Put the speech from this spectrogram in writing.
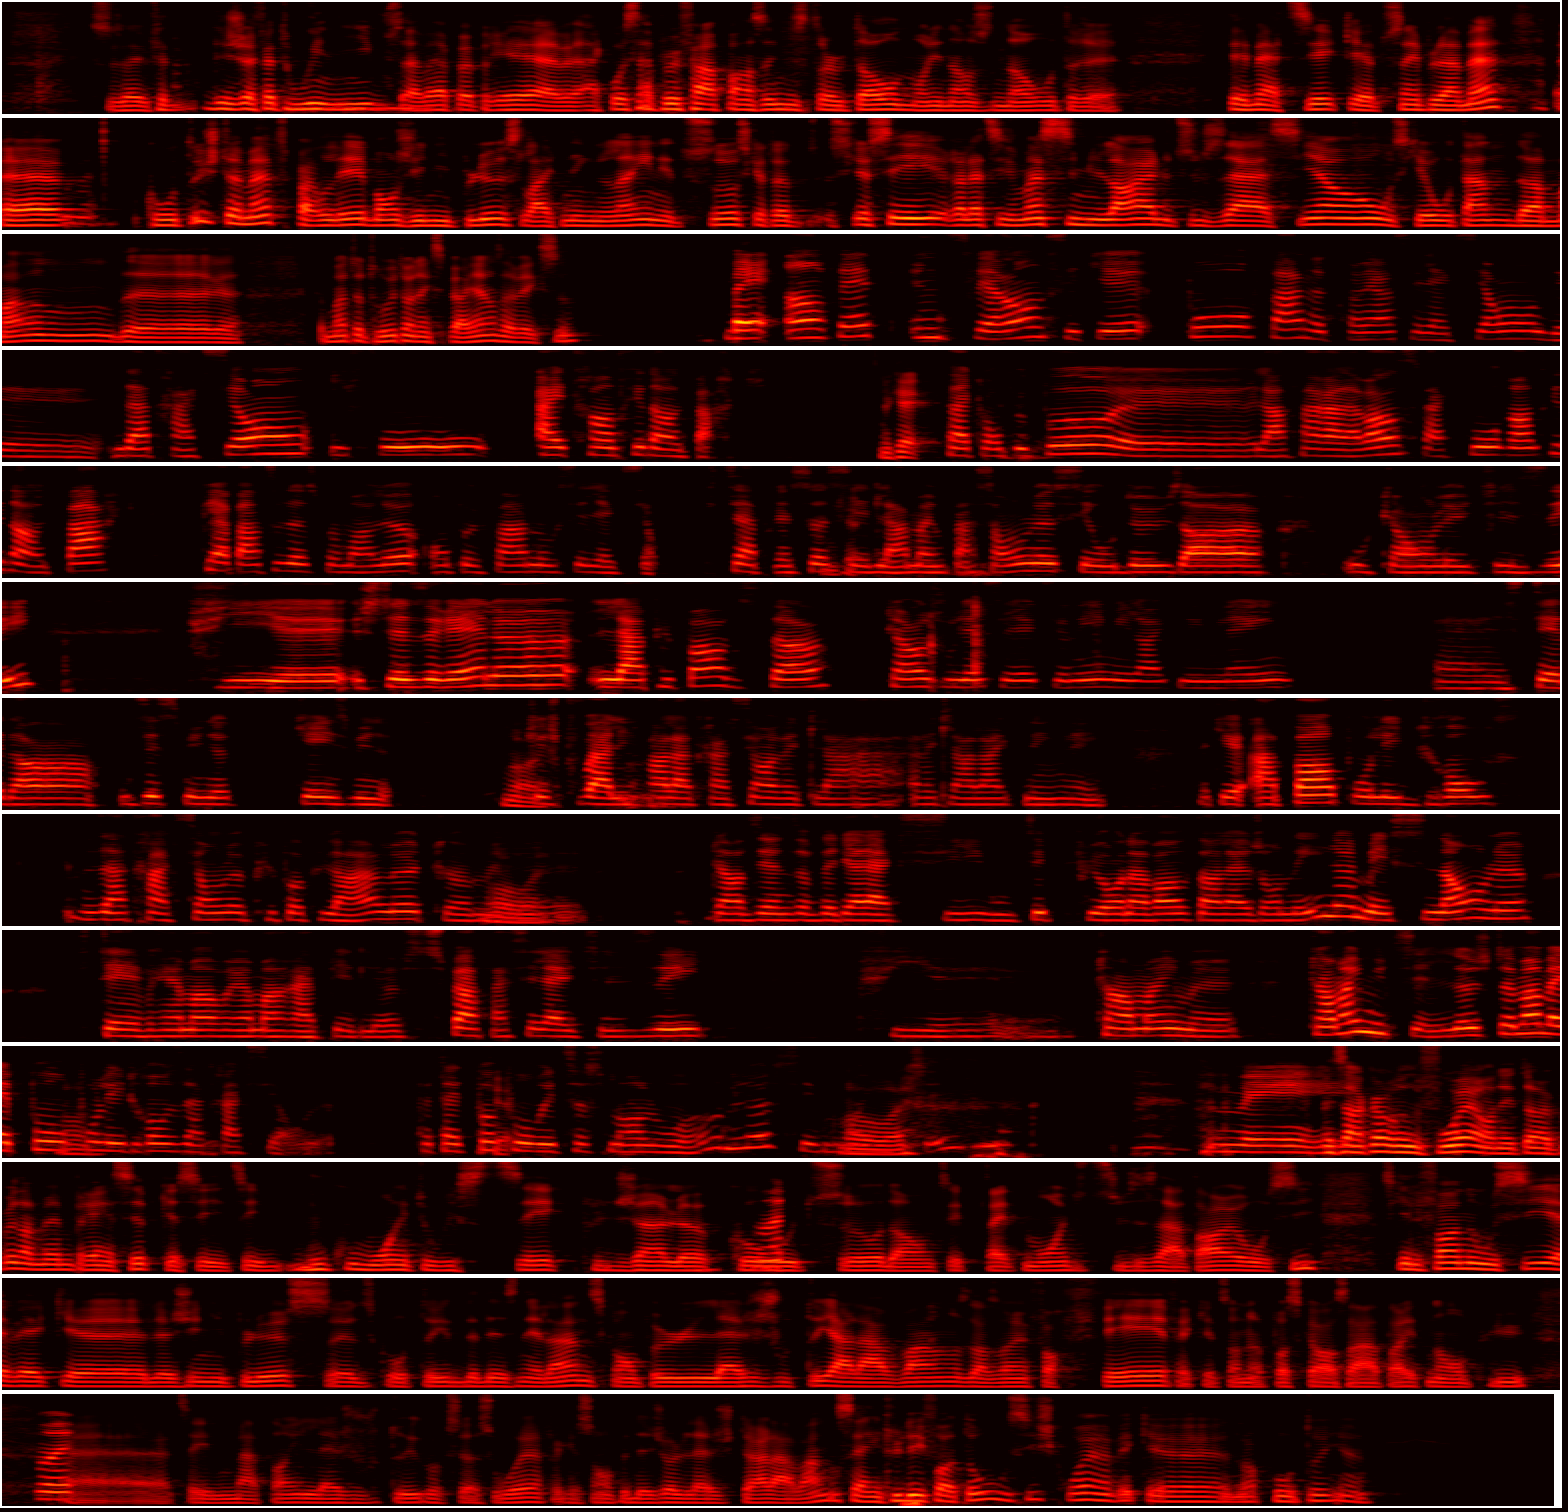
si vous avez fait- déjà fait Winnie, vous savez à peu près à, à quoi ça peut faire penser Mr. Toad, mais on est dans une autre euh, thématique, euh, tout simplement. Euh, côté, justement, tu parlais, bon, Génie Plus, Lightning Lane et tout ça. Est-ce que est-ce que c'est relativement similaire l'utilisation? Est-ce qu'il y a autant de demandes? Euh, comment tu as trouvé ton expérience avec ça? Ben, en fait, une différence, c'est que pour faire notre première sélection de d'attractions, il faut être rentré dans le parc. OK. Fait qu'on peut pas euh, la faire à l'avance. Fait qu'il faut rentrer dans le parc. Puis à partir de ce moment-là, on peut faire nos sélections. Puis tu sais, après ça, OK. c'est de la même façon. Là, c'est aux deux heures où qu'on l'a utilisé. Puis euh, je te dirais, là, la plupart du temps, quand je voulais sélectionner mes Lightning Lane, euh, c'était dans 10 minutes, 15 minutes que je pouvais aller faire l'attraction avec la, avec la Lightning Lane. Fait que, à part pour les grosses attractions là, plus populaires, là, comme euh, Guardians of the Galaxy, ou plus on avance dans la journée, là, mais sinon, là, c'était vraiment, vraiment rapide. Là, super facile à utiliser. Puis, euh, quand même, euh, quand même utile. Là, justement, ben, pour, pour les grosses attractions. Peut-être pas pour It's a Small World, c'est moins utile. Mais encore une fois, on est un peu dans le même principe que c'est beaucoup moins touristique, plus de gens locaux ouais, et tout ça, donc sais, peut-être moins d'utilisateurs aussi. Ce qui est le fun aussi avec euh, le Génie Plus euh, du côté de Disneyland, c'est qu'on peut l'ajouter à l'avance dans un forfait, fait que on n'a pas se casser la tête non plus. ouais. Euh, le matin, l'ajouter, quoi que ce soit, fait que ça, on peut déjà l'ajouter à l'avance. Ça inclut des photos aussi, je crois, avec euh, de leur côté. hein.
